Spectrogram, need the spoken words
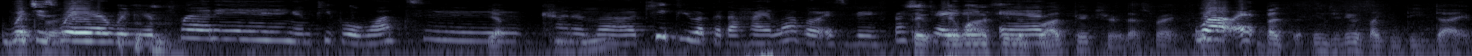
Which That's is right. where, when you're planning and people want to yep. kind mm-hmm. of uh, keep you up at the high level, it's very frustrating. They, they want to see the broad picture. That's right. Well, it, but engineers like to deep dive.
